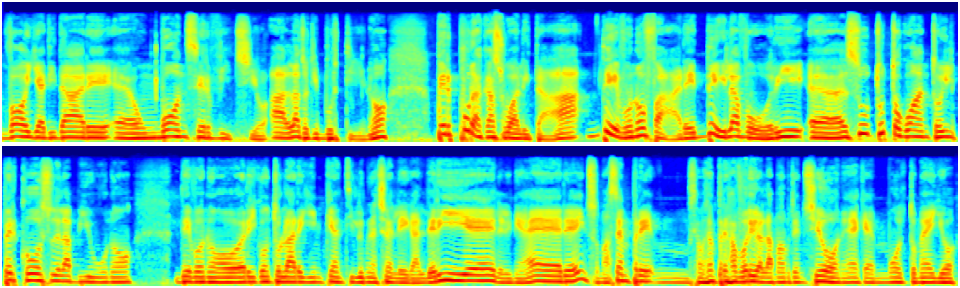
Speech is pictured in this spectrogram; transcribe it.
voglia di dare uh, un buon servizio al lato tiburtino, per pura casualità devono fare dei lavori uh, su tutto quanto il percorso della B1 devono ricontrollare gli impianti di illuminazione delle gallerie, le linee aeree, insomma sempre, mh, siamo sempre favoriti alla manutenzione, eh, che è molto meglio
